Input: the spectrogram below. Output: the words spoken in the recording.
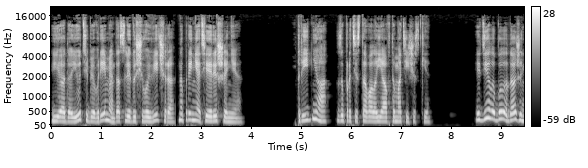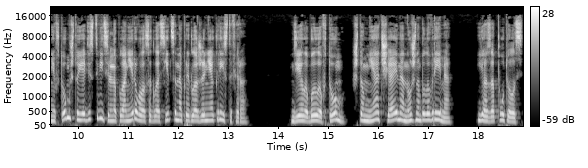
Я даю тебе время до следующего вечера на принятие решения. Три дня, запротестовала я автоматически. И дело было даже не в том, что я действительно планировала согласиться на предложение Кристофера. Дело было в том, что мне отчаянно нужно было время. Я запуталась.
